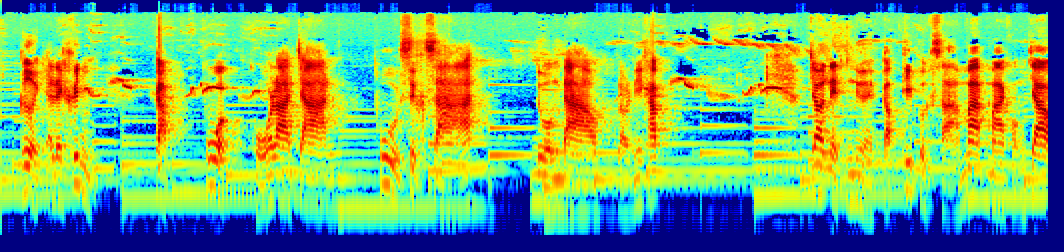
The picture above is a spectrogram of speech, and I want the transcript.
14 เกิดอะไรขึ้นกับพวกโหราจารย์ ผู้ศึกษาดวงดาวเหล่านี้ครับ เจ้าเหน็ดเหนื่อยกับที่ปรึกษามากมายของเจ้า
